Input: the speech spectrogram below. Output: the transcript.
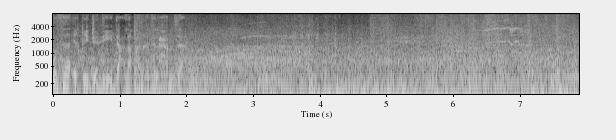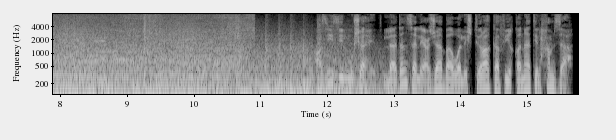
وثائقي جديد على قناة الحمزة. عزيزي المشاهد لا تنسى الإعجاب والاشتراك في قناة الحمزة.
